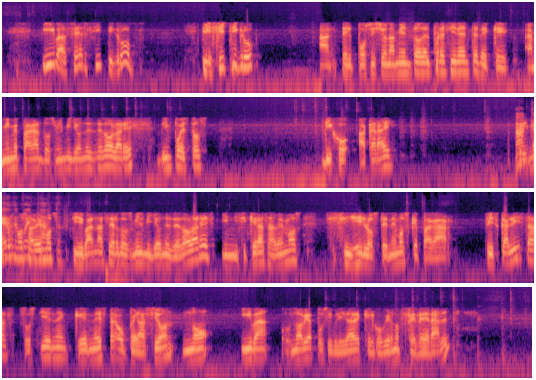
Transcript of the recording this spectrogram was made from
iba a ser Citigroup. Y Citigroup, ante el posicionamiento del presidente de que a mí me pagan dos mil millones de dólares de impuestos, dijo, a ah, caray, Ah, Primero no sabemos si van a ser dos mil millones de dólares y ni siquiera sabemos si, si, los tenemos que pagar. Fiscalistas sostienen que en esta operación no iba o no había posibilidad de que el gobierno federal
